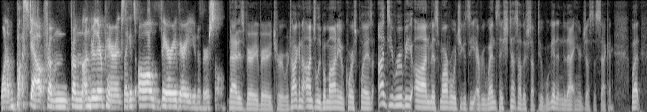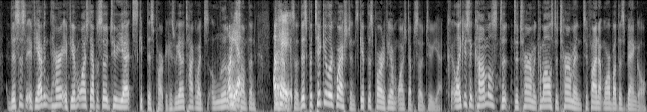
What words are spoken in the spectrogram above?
want to bust out from from under their parents. Like it's all very very universal. That is very very true. We're talking to anjali bhimani of course plays auntie ruby on miss marvel which you can see every wednesday. She does other stuff too. We'll get into that here in just a second. But this is if you haven't heard if you haven't watched episode two yet skip this part because we got to talk about a little oh, bit yeah. of something okay. happened. so this particular question skip this part if you haven't watched episode two yet. Like you said kamal's de- determined kamal's determined to find out more about this bengal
